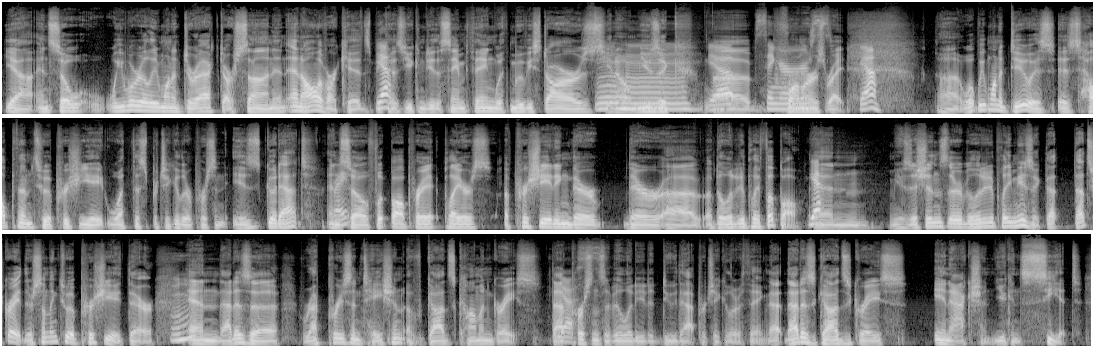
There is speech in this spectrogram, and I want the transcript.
Yeah. And so we really want to direct our son and, and all of our kids Yeah. because you can do the same thing with movie stars, you know, music Yep, uh, singers performers. Right. yeah Uh, what we want to do is is help them to appreciate what this particular person is good at, and Right. so football pra- players appreciating their their uh, ability to play football, Yeah. and musicians their ability to play music. That that's great. There's something to appreciate there, Mm-hmm. and that is a representation of God's common grace. That Yes. person's ability to do that particular thing. That that is God's grace in action. You can see it.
